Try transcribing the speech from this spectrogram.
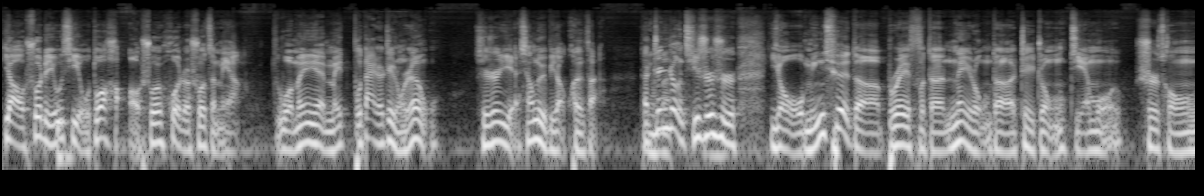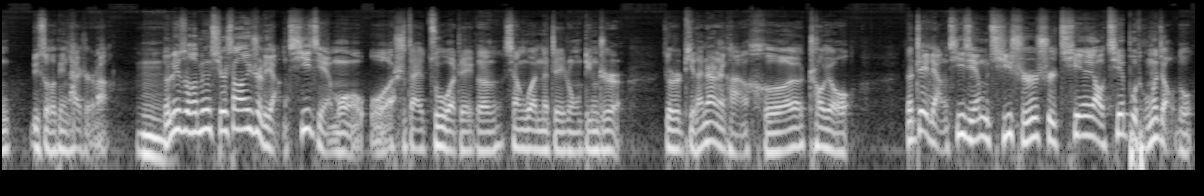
要说这游戏有多好，说或者说怎么样，我们也没不带着这种任务，其实也相对比较宽泛。但真正其实是有明确的 brief 的内容的这种节目，是从绿色和平开始的。嗯，绿色和平其实相当于是两期节目，我是在做这个相关的这种定制，就是体坛战士侃和超游。那这两期节目其实是切要切不同的角度。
